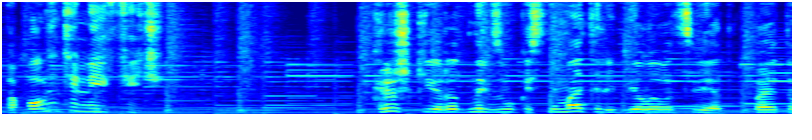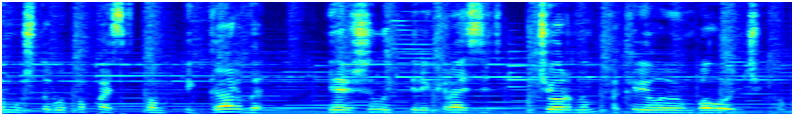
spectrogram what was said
Дополнительные фичи. Крышки родных звукоснимателей белого цвета, поэтому, чтобы попасть в тон пикгарда, я решил их перекрасить черным акриловым баллончиком.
